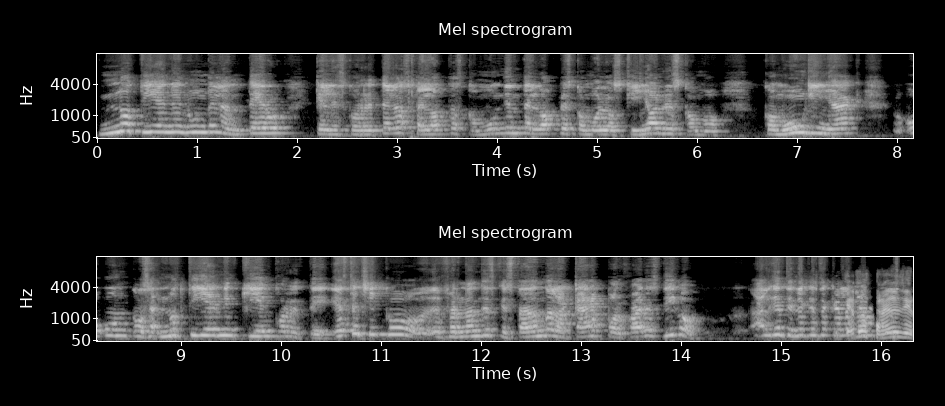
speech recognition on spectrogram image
No tienen un delantero que les correte las pelotas como un Diente López, como los Quiñones, como, como un Guiñac, o sea, no tienen quien correte. Este chico eh, Fernández que está dando la cara por Juárez, digo, alguien tenía que sacar la cara. Penales de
